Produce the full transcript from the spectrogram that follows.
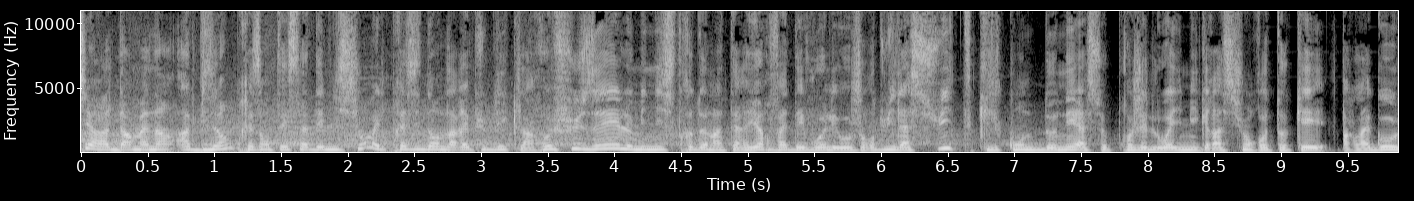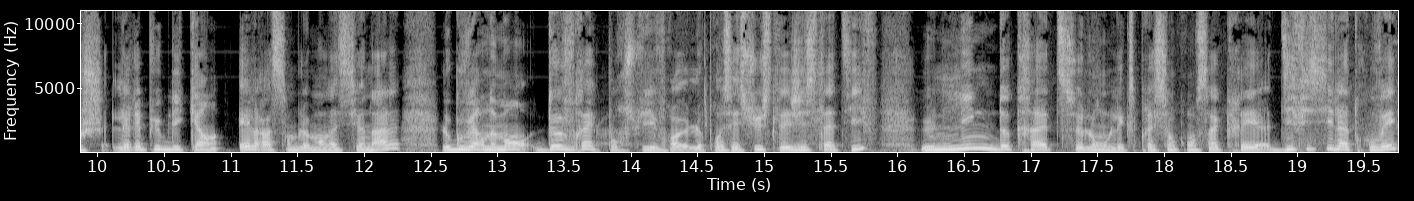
Gérald Darmanin a bien présenté sa démission, mais le président de la République l'a refusé. Le ministre de l'Intérieur va dévoiler aujourd'hui la suite qu'il compte donner à ce projet de loi immigration retoqué par la gauche, les Républicains et le Rassemblement national. Le gouvernement devrait poursuivre le processus législatif. Une ligne de crête, selon l'expression consacrée, difficile à trouver.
